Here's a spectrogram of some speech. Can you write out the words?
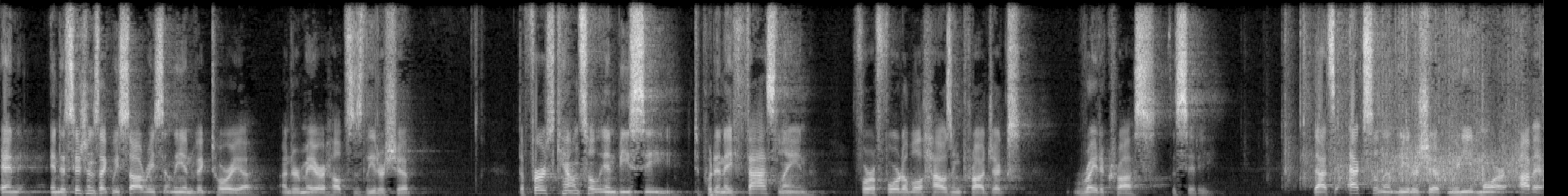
And in decisions like we saw recently in Victoria, under Mayor Helps' leadership, the first council in BC to put in a fast lane for affordable housing projects right across the city. That's excellent leadership. We need more of it.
